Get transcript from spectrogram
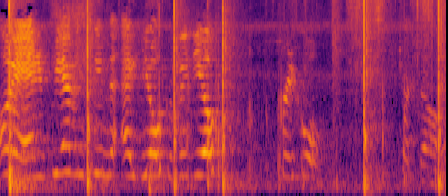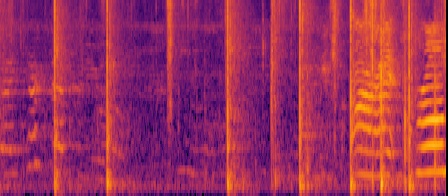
Oh yeah, and if you haven't seen the egg yolk video, pretty cool. Check that out. Yeah, check that video out. Alright, from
